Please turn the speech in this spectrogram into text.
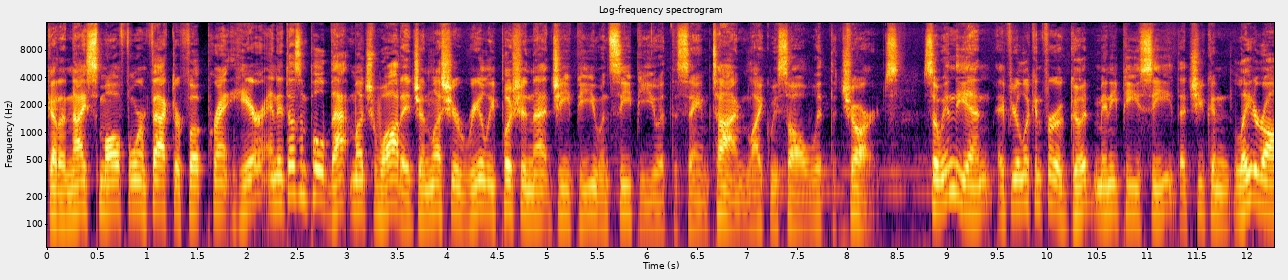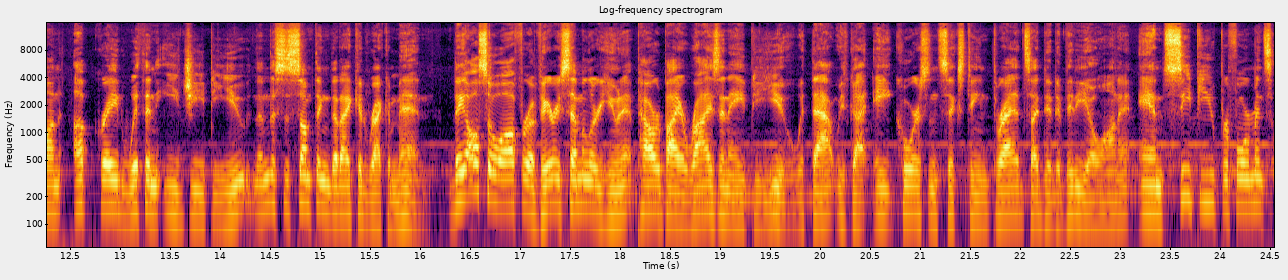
Got a nice small form factor footprint here, and it doesn't pull that much wattage unless you're really pushing that GPU and CPU at the same time, like we saw with the charts. So in the end, if you're looking for a good mini PC that you can later on upgrade with an eGPU, then this is something that I could recommend. They also offer a very similar unit powered by a Ryzen APU. With that, we've got 8 cores and 16 threads. I did a video on it. And CPU performance,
